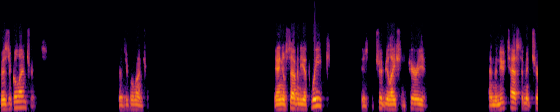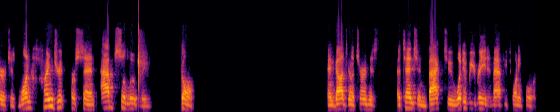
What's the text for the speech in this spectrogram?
Physical entrance. Physical entrance. Daniel 70th week is the tribulation period. And the New Testament church is 100% absolutely gone. And God's going to turn his attention back to what did we read in Matthew 24?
